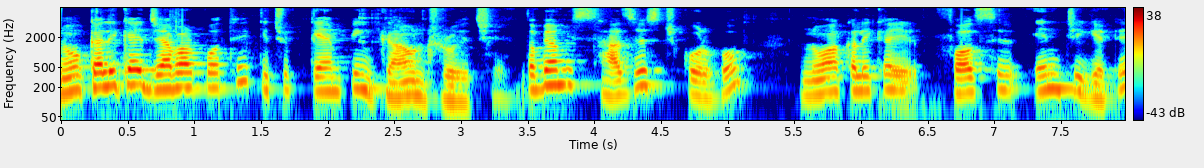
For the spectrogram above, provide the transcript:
নৌকালিকায় যাবার পথে কিছু ক্যাম্পিং গ্রাউন্ড রয়েছে। তবে আমি সাজেস্ট করব নোয়াকালিকায় ফলসের এন্ট্রি গেটে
